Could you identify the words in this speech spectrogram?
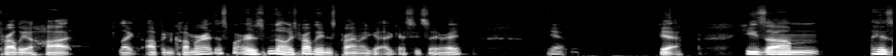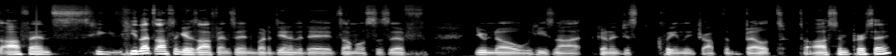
probably a hot like up and comer at this point. Or is, no, he's probably in his prime. I guess, I guess you'd say, right? Yeah. Yeah, he's um his offense. He he lets Austin get his offense in, but at the end of the day, it's almost as if you know he's not gonna just cleanly drop the belt to Austin per se.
